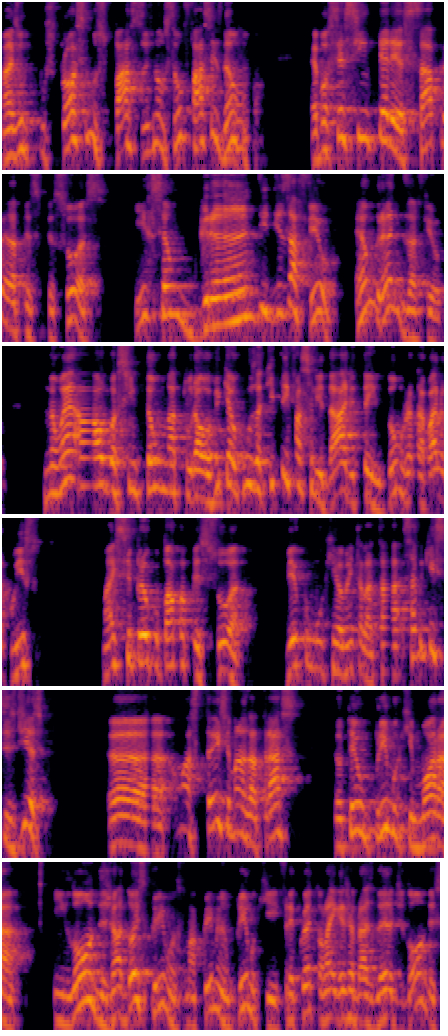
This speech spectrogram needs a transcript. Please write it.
Mas os próximos passos não são fáceis, não. É você se interessar pelas pessoas. Isso é um grande desafio. É um grande desafio. Não é algo assim tão natural. Eu vi que alguns aqui têm facilidade, têm dom, já trabalham com isso. Mas se preocupar com a pessoa, ver como que realmente ela está. Sabe que esses dias, umas três semanas atrás, eu tenho um primo que mora em Londres, já dois primos, uma prima e um primo que frequentam lá a Igreja Brasileira de Londres,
